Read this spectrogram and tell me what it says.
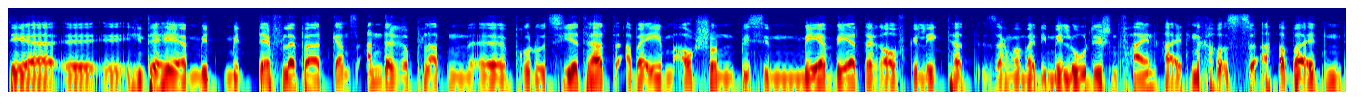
der äh, hinterher mit, mit Def Leppard ganz andere Platten äh, produziert hat, aber eben auch schon ein bisschen mehr Wert darauf gelegt hat, sagen wir mal, die melodischen Feinheiten rauszuarbeiten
